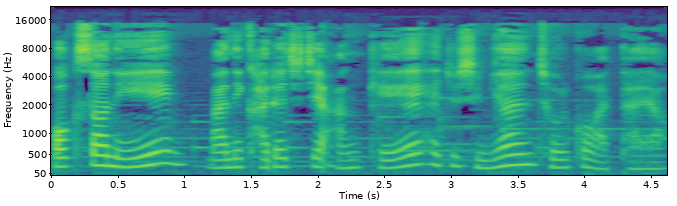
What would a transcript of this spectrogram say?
먹선이 많이 가려지지 않게 해주시면 좋을 것 같아요.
